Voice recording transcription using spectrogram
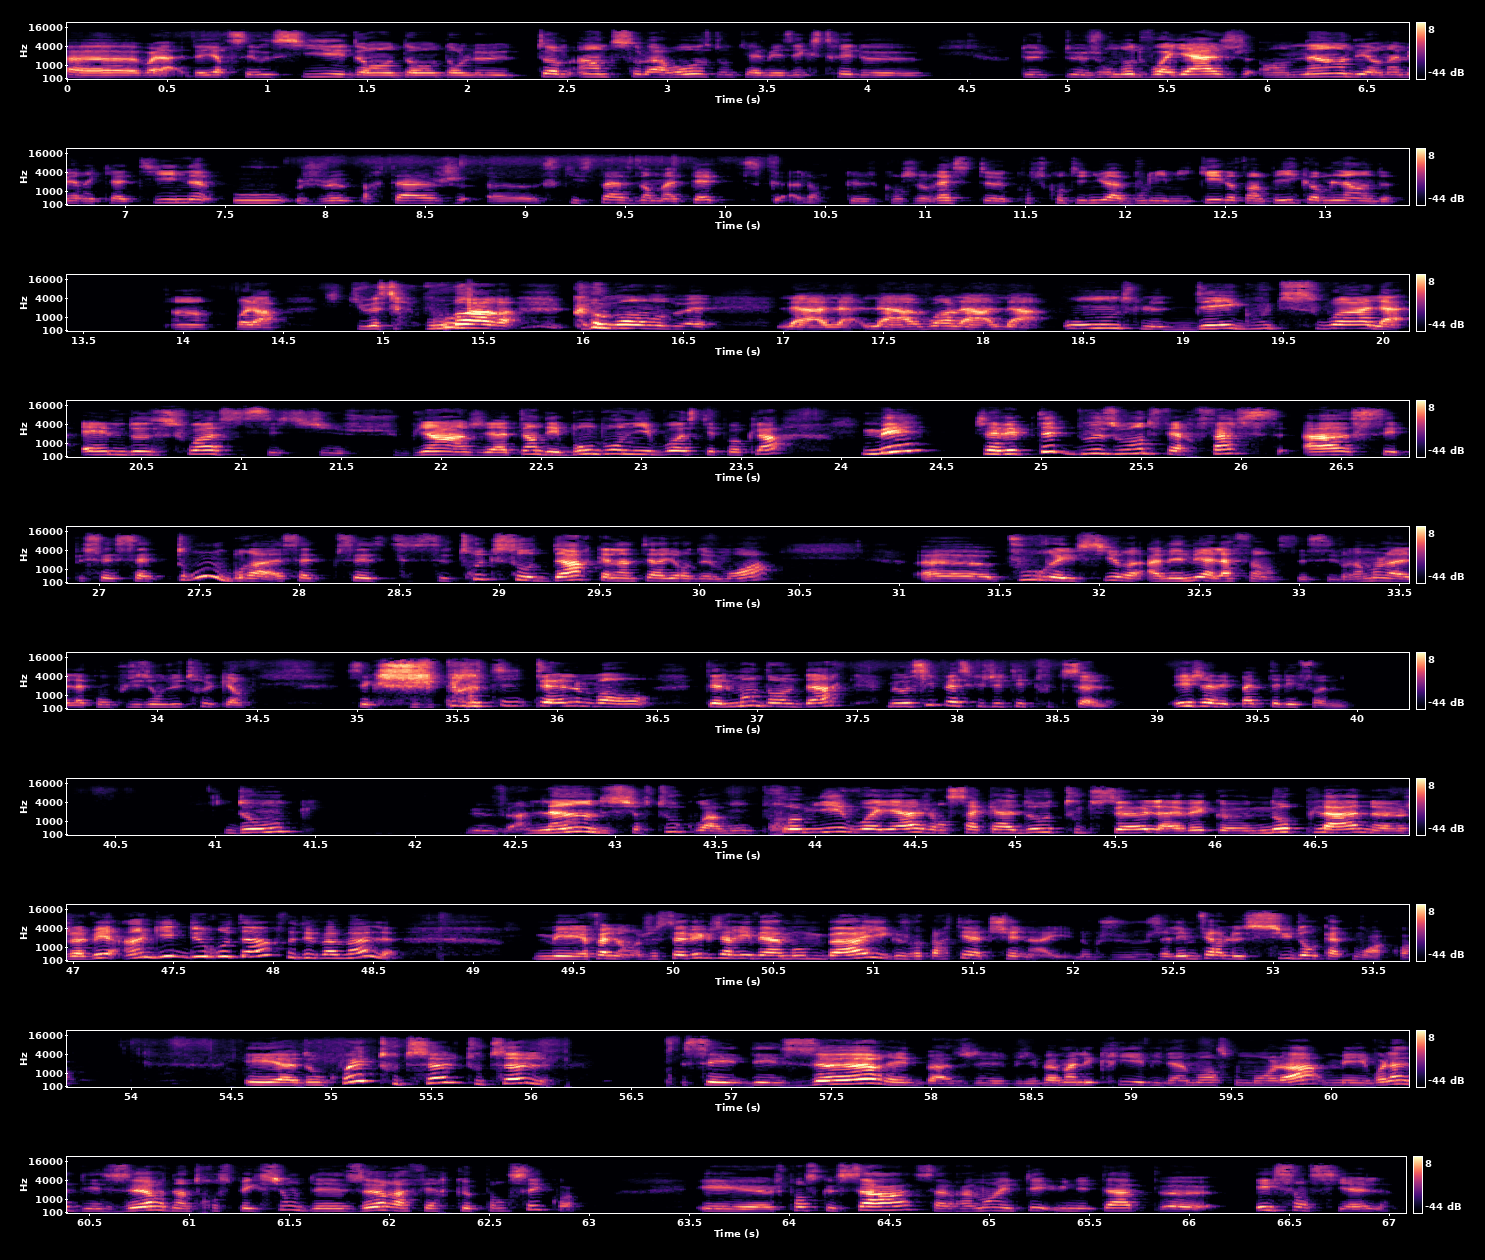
Euh, voilà. D'ailleurs, c'est aussi dans, dans, dans, le tome 1 de Solar Rose, donc il y a mes extraits de de, journaux de voyage en Inde et en Amérique latine où je partage euh, ce qui se passe dans ma tête alors que quand je reste, quand je continue à boulimiquer dans un pays comme l'Inde. Hein, voilà, si tu veux savoir comment la, la, la, avoir la, la, honte, le dégoût de soi, la haine de soi, c'est, je suis bien, j'ai atteint des bons bons niveaux à cette époque-là, mais j'avais peut-être besoin de faire face à cette ombre, à ce truc so dark à l'intérieur de moi, euh, pour réussir à m'aimer à la fin. C'est vraiment la, conclusion du truc. Hein. C'est que je suis partie tellement, tellement dans le dark, mais aussi parce que j'étais toute seule et j'avais pas de téléphone. Donc, l'Inde surtout, quoi, mon premier voyage en sac à dos toute seule avec euh, nos plans. J'avais un guide du routard, c'était pas mal. Mais enfin non, je savais que j'arrivais à Mumbai et que je repartais à Chennai. Donc j'allais me faire le sud en quatre mois, quoi. Et euh, donc ouais, toute seule, toute seule c'est des heures, et bah, j'ai pas mal écrit évidemment à ce moment-là, mais voilà, des heures d'introspection, des heures à faire que penser, quoi. Et euh, je pense que ça, ça a vraiment été une étape euh, essentielle.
